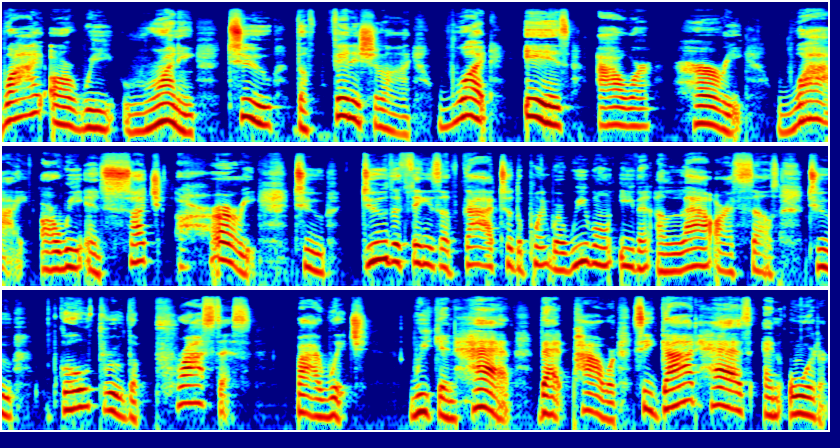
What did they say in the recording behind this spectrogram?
Why are we running to the finish line? What is our hurry? Why are we in such a hurry to do the things of God to the point where we won't even allow ourselves to go through the process by which we can have that power? See, God has an order.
